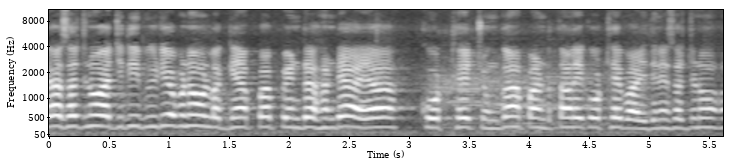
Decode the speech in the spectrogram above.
ਲੈ ਸੱਜਣੋ, ਅੱਜ ਦੀ ਵੀਡੀਓ ਬਣਾਉਣ ਲੱਗਿਆ ਆਪਾਂ ਪਿੰਡ ਹੰਡਿਆਇਆ, ਕੋਠੇ ਚੁੰਗਾ, ਪੰਡਤਾਂ ਵਾਲੇ ਕੋਠੇ ਵੱਜਦੇ ਨੇ ਸੱਜਣੋ।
